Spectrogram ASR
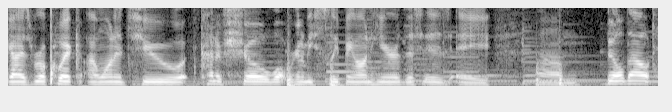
guys, real quick, I wanted to kind of show what we're gonna be sleeping on here. This is a um, build out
